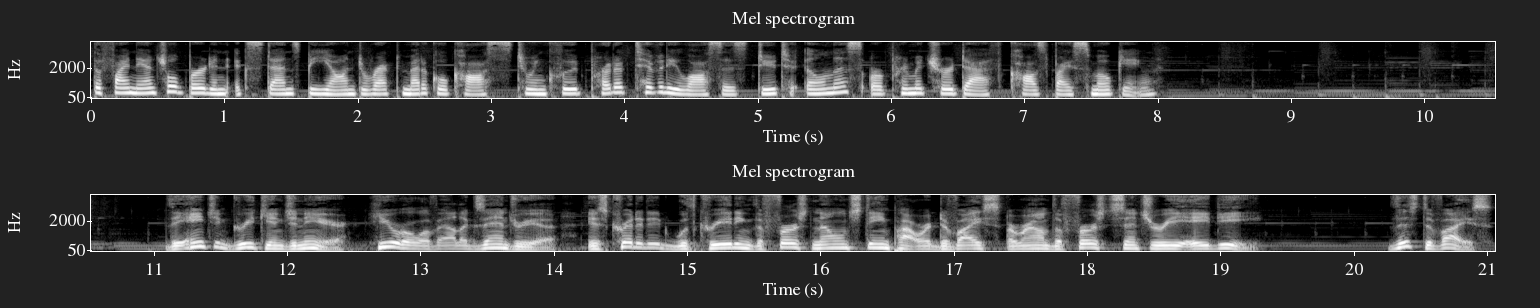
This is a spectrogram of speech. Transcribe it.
The financial burden extends beyond direct medical costs to include productivity losses due to illness or premature death caused by smoking. The ancient Greek engineer, Hero of Alexandria, is credited with creating the first known steam powered device around the 1st century AD. This device,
